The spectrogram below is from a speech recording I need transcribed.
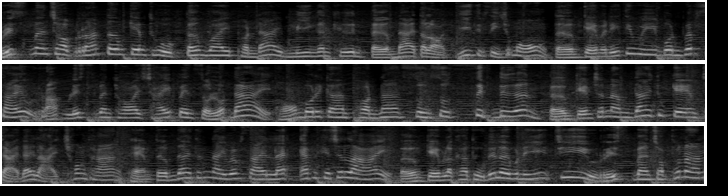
r i s m a n Shop ร้านเติมเกมถูก เติมไวผ่อนได้มีเงินคืน เติมได้ตลอด 24 ชั่วโมง เติมเกม ID TV บนเว็บไซต์ รับ r i s m a n Coin ใช้เป็นส่วนลดได้ พร้อมบริการผ่อนนานสูงสุด 10 เดือน เติมเกมชั้นนำได้ทุกเกมจ่ายได้หลายช่องทาง แถมเติมได้ทั้งในเว็บไซต์และแอปพลิเคชัน Line เติมเกมราคาถูกได้เลยวันนี้ที่ r i s m a n Shop เท่านั้น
